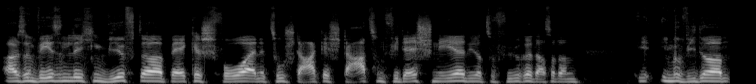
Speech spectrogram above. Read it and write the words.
Also im Wesentlichen wirft er Bekesch vor eine zu starke Staats- und Fidesz-Nähe, die dazu führe, dass er dann immer wieder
